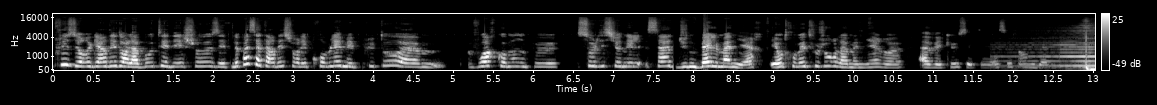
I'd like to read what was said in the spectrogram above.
plus de regarder dans la beauté des choses et ne pas s'attarder sur les problèmes, mais plutôt euh, voir comment on peut solutionner ça d'une belle manière. Et on trouvait toujours la manière euh, avec eux, c'était assez formidable.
